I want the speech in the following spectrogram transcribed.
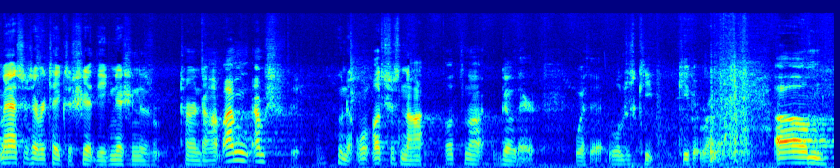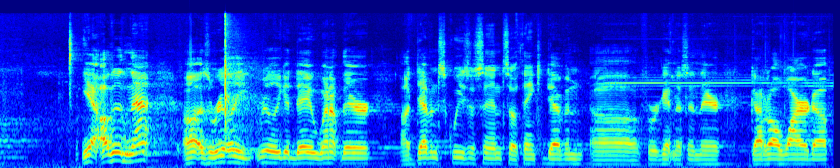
Masters ever takes a shit, the ignition is turned on. I'm, I'm. Who knows? Well, let's just not. Let's not go there with it. We'll just keep keep it running. Um, yeah. Other than that, uh, it was a really really good day. We went up there. Uh, Devin squeezed us in, so thank you, Devin, uh, for getting us in there. Got it all wired up,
